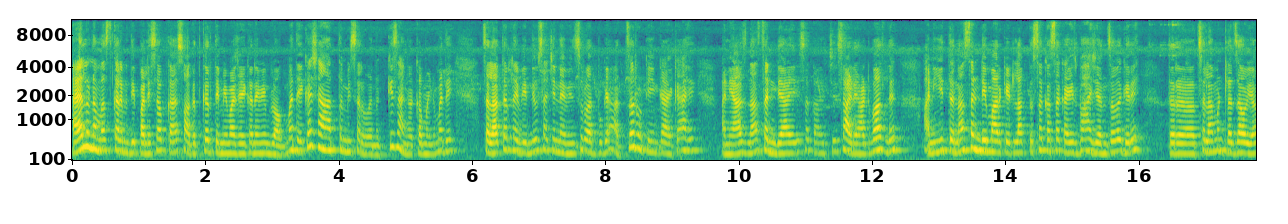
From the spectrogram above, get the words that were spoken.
हॅलो नमस्कार मी दीपाली सबका स्वागत करते मी माझ्या एका नवीन ब्लॉगमध्ये. कशा आहात तुम्ही सर्व? नक्की सांगा कमेंटमध्ये. चला तर नवीन दिवसाची नवीन सुरुवात बघूया. आजचं रुटीन काय काय आहे? आणि आज ना संडे आहे सकाळचे साडेआठ वाजलेत. आणि इथं ना संडे मार्केट लागतं सकाळ सकाळीच भाज्यांचं वगैरे. तर चला म्हटलं जाऊया.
